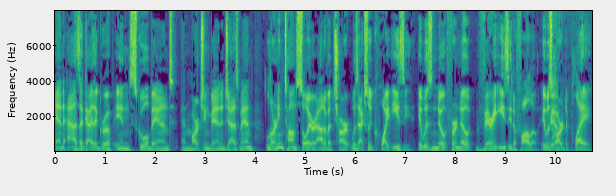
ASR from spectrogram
and as a guy that grew up in school band and marching band and jazz band, learning Tom Sawyer out of a chart was actually quite easy. It was note for note, very easy to follow. It was yeah. hard to play.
